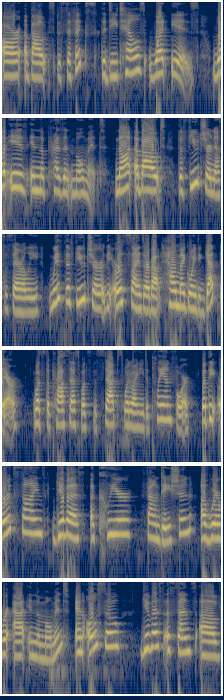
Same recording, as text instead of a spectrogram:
are about specifics, the details, what is, what is in the present moment, not about the future necessarily. With the future, the earth signs are about how am I going to get there? What's the process? What's the steps? What do I need to plan for? But the earth signs give us a clear foundation of where we're at in the moment and also give us a sense of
